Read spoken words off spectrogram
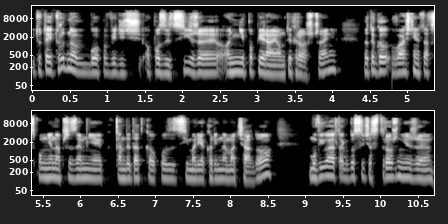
I tutaj trudno było powiedzieć opozycji, że oni nie popierają tych roszczeń. Dlatego właśnie ta wspomniana przeze mnie kandydatka opozycji Maria Corina Machado mówiła tak dosyć ostrożnie, że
